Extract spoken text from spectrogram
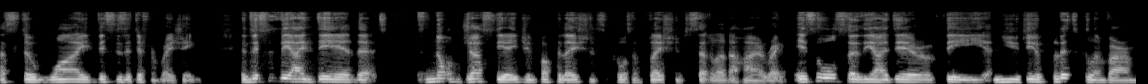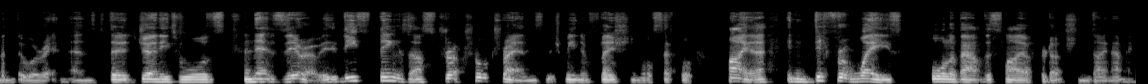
as to why this is a different regime. This is the idea that it's not just the aging populations that cause inflation to settle at a higher rate. It's also the idea of the new geopolitical environment that we're in and the journey towards net zero. These things are structural trends, which mean inflation will settle higher in different ways all about the supply of production dynamic.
